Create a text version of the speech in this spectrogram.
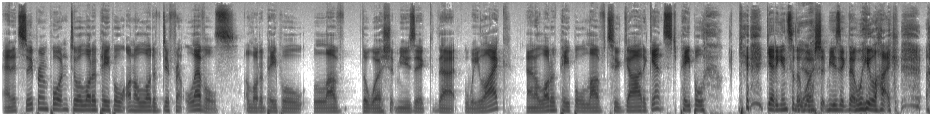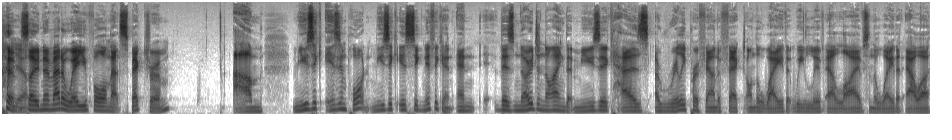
And it's super important to a lot of people on a lot of different levels. A lot of people love the worship music that we like, and a lot of people love to guard against people getting into the Yeah. worship music that we like. Um, Yeah. So no matter where you fall on that spectrum, um, music is important. Music is significant, and there's no denying that music has a really profound effect on the way that we live our lives and the way that our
